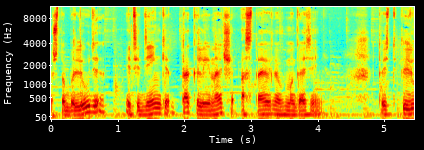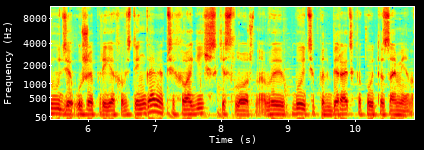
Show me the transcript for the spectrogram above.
чтобы люди эти деньги так или иначе оставили в магазине. То есть люди, уже приехав с деньгами, психологически сложно. Вы будете подбирать какую-то замену.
